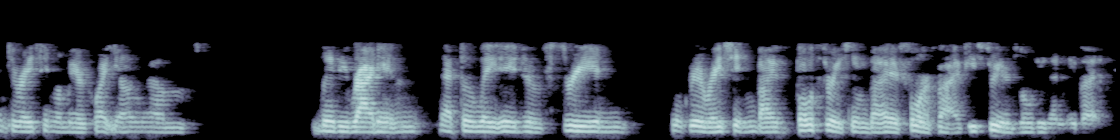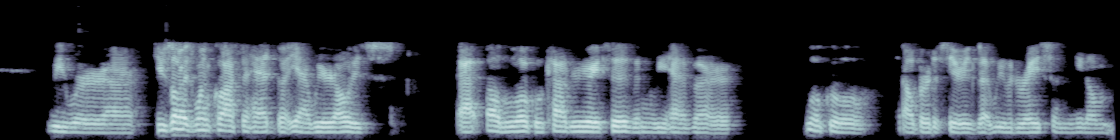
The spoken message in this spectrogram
into racing when we were quite young. Um, maybe riding at the late age of three, and we were racing by both racing by four or five. He's three years older than me, but we were uh he was always one class ahead, but yeah, we were always at all the local Calgary races and we have our local Alberta series that we would race and you know,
